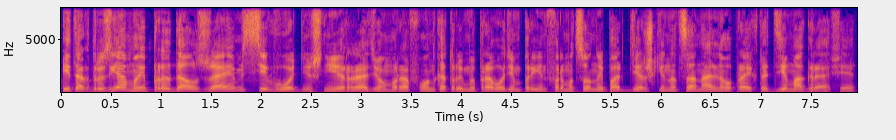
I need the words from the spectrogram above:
Итак, друзья, мы продолжаем сегодняшний радиомарафон, который мы проводим при информационной поддержке национального проекта «Демография».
